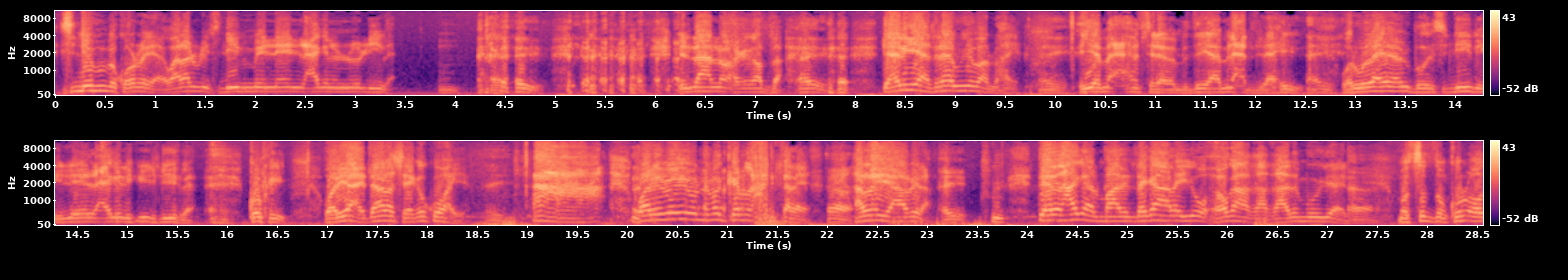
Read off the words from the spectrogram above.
isdhiibun bay koranaya walaal isdhiibi mayna in lacagina noo dhiiba Hay. indhahana wax ka qabta anigii hadraawiye baan dhahay Ay. iyo ma axmed salaaman badaya amin cabdilaahi. War wallahi inaanu boolis dhiibayne lacagina ii dhiiba kolkii war yaa idaala sheeka ku haya. Hay. walimayu nimankan lacagta leh Ha. hala yaabina dee lacagaan maalin dagaala iyo waxoogaa qaqaada mooyaane. Ma soddon kun oo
